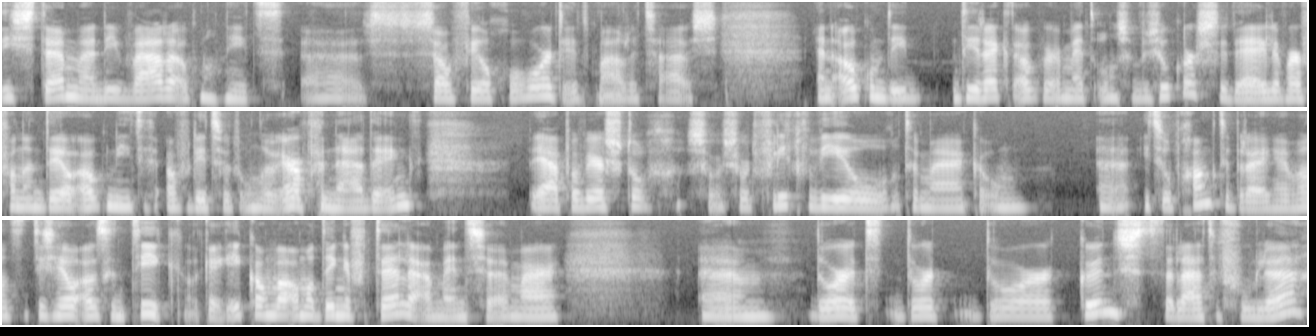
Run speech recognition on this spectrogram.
die stemmen die waren ook nog niet uh, zoveel gehoord in het Mauritshuis. En ook om die direct ook weer met onze bezoekers te delen, waarvan een deel ook niet over dit soort onderwerpen nadenkt. Ja, probeer ze toch een soort vliegwiel te maken om uh, iets op gang te brengen. Want het is heel authentiek. Kijk, ik kan wel allemaal dingen vertellen aan mensen, maar um, door, het, door, door kunst te laten voelen,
